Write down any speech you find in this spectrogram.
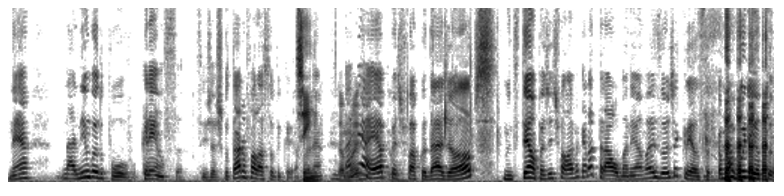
né? na língua do povo, crença. Vocês já escutaram falar sobre crença, Sim. né? Ainda Na mais- minha época de faculdade, ops, muito tempo, a gente falava que era trauma, né? Mas hoje é crença, fica mais bonito.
